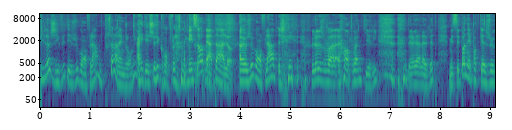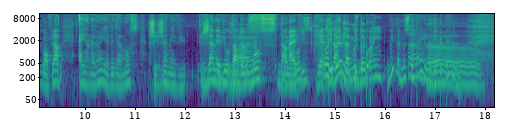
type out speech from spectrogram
Puis là, j'ai vu des jeux gonflables, tout ça la même journée. Hey, des jeux gonflables. Mais ça, mais attends, là, un jeu gonflable, là, je vois Antoine qui rit derrière la vitre, mais c'est pas n'importe quel jeu gonflable. Hey, il y en avait un, il y avait de la mousse. J'ai jamais vu, jamais vu autant De la de mousse. De dans la ma mousse. vie. Le- Ah, des de la- bulles, de la des mousse de bain. Oui, de la mousse de bain, là, des Ah, bulles. ah, ah. Hey,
